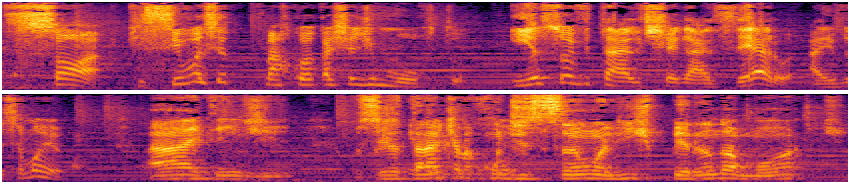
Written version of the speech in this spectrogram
Só que se você marcou a caixa de morto e a sua vitality chegar a zero, aí você morreu. Ah, entendi. Você já tá naquela condição ali esperando a morte.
